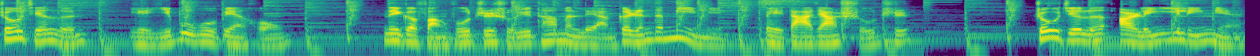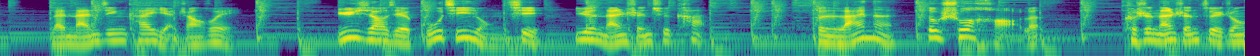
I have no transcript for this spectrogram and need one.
周杰伦也一步步变红。那个仿佛只属于他们两个人的秘密被大家熟知。周杰伦二零一零年来南京开演唱会，于小姐鼓起勇气约男神去看。本来呢都说好了，可是男神最终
